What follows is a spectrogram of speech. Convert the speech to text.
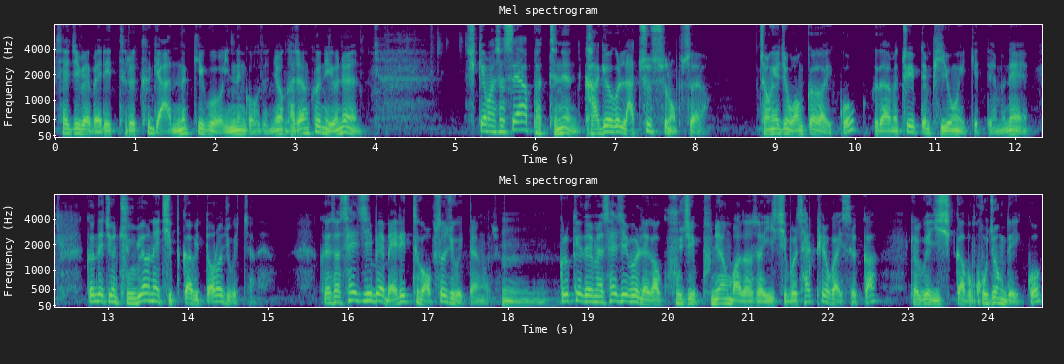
새 집의 메리트를 크게 안 느끼고 있는 거거든요. 가장 큰 이유는 쉽게 말해서 새 아파트는 가격을 낮출 수는 없어요. 정해진 원가가 있고 그 다음에 투입된 비용이 있기 때문에 그런데 지금 주변의 집값이 떨어지고 있잖아요. 그래서 새 집의 메리트가 없어지고 있다는 거죠. 음, 그렇게 되면 새 집을 내가 굳이 분양받아서 이 집을 살 필요가 있을까? 결국에 이 집값은 고정돼 있고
